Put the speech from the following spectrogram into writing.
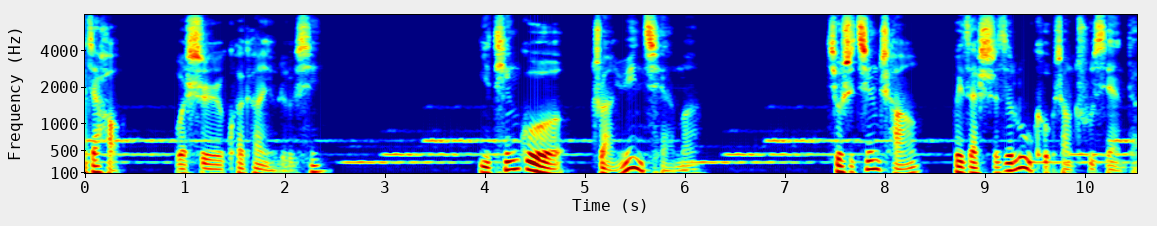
家好，我是快看有流星。你听过转运钱吗？就是经常会在十字路口上出现的，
